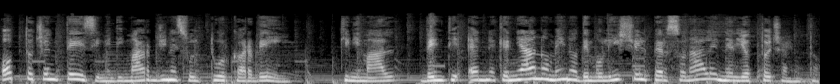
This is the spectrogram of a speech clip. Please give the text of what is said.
8 centesimi di margine sul turco Kinimal, 20enne keniano meno demolisce il personale negli 800.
